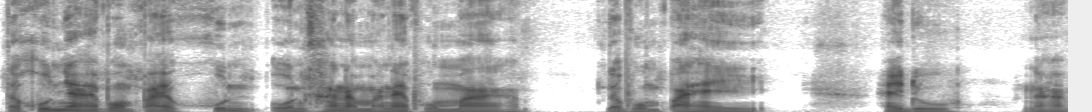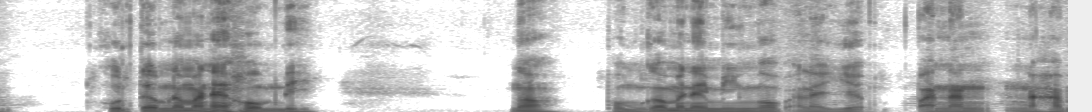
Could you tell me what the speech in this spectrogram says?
แต่คุณอยากให้ผมไปคุณโอนค่าน้ำมันให้ผมมาครับ แล้วผมไปให้ให้ดูนะครับ คุณเติมน้ำมันให้ผมดีเนาะผมก็ไม่ได้มีงบอะไรเยอะปานนั้นนะครับ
